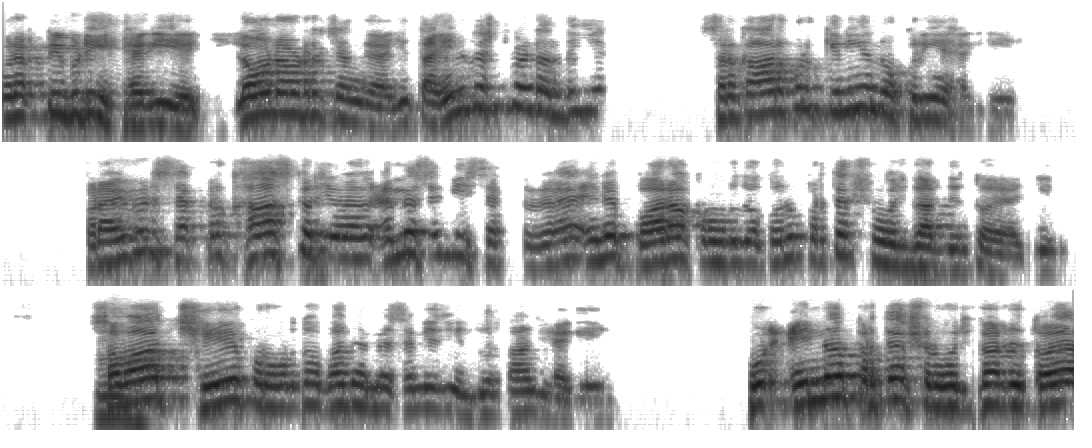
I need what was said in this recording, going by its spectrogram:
ਕਨੈਕਟੀਵਿਟੀ ਹੈਗੀ ਹੈ ਜੀ ਲਾਅ ਐਂਡ ਆਰਡਰ ਚੰਗਾ ਹੈ ਜੀ, ਤਾਂ ਹੀ ਇਨਵੈਸਟਮੈਂਟ ਆਉਂਦੀ ਹੈ। ਸਰਕਾਰ ਕੋਲ ਕਿੰਨੀਆਂ ਨੌਕਰੀਆਂ ਹੈਗੀਆਂ? ਪ੍ਰਾਈਵੇਟ ਸੈਕਟਰ ਖਾਸ ਕਰ ਜਿਹੜਾ ਐਮਐਸਐਮਈ ਸੈਕਟਰ ਹੈ ਇਹਨੇ 12 ਕਰੋੜ ਲੋਕਾਂ ਨੂੰ ਪ੍ਰਤੱਖ ਰੋਜ਼ਗਾਰ ਦਿੱਤਾ ਹੋਇਆ ਜੀ। ਸਵਾ 6 ਕਰੋੜ ਤੋਂ ਵੱਧ ਐਮਐਸਐਮਈ ਹਿੰਦੁਸਤਾਨ 'ਚ ਹੈਗੇ। ਹੁਣ ਇਹਨਾਂ ਪ੍ਰਤੱਖ ਰੋਜ਼ਗਾਰ ਦਿੱਤਾ ਹੋਇਆ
